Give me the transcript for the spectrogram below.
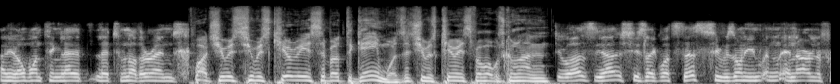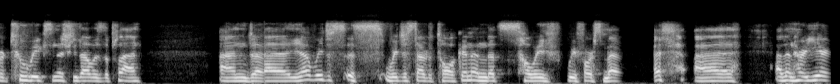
And you know, one thing led led to another, and What she was she was curious about the game, was it? She was curious about what was going on. she was, yeah. She's like, "What's this?" She was only in, in Ireland for two weeks initially. That was the plan, and uh, yeah, we just it's, we just started talking, and that's how we we first met. Uh, and then her year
